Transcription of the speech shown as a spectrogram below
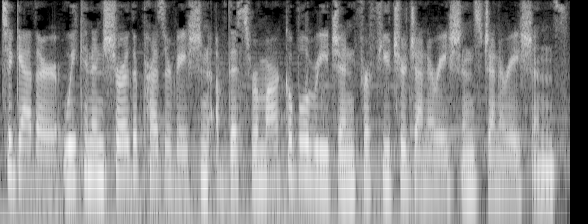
Together, we can ensure the preservation of this remarkable region for future generations' generations.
